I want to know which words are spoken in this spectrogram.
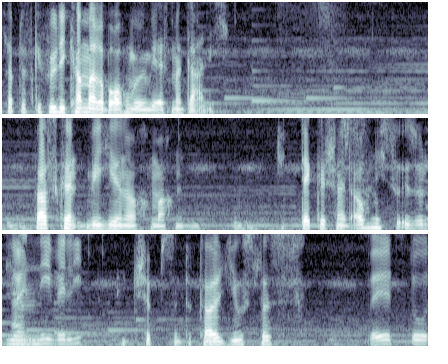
Ich habe das Gefühl, die Kamera brauchen wir irgendwie erstmal gar nicht. Was könnten wir hier noch machen? Die Decke scheint auch nicht zu Ein isolieren. Nivelli Die Chips sind total useless. willst du,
